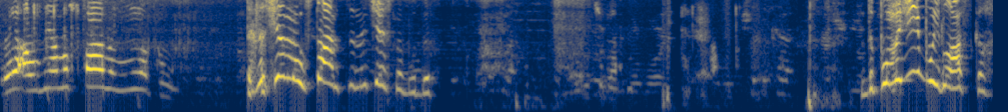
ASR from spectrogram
Э, а у меня наспана нету. Так зачем на устан? Це нечесно буде. Допоможіть, будь ласка.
